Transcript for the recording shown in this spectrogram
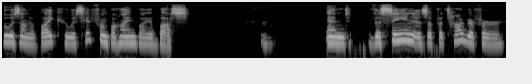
who was on a bike who was hit from behind by a bus. And the scene is a photographer.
